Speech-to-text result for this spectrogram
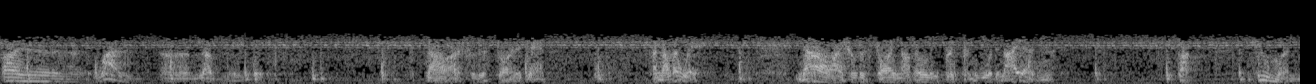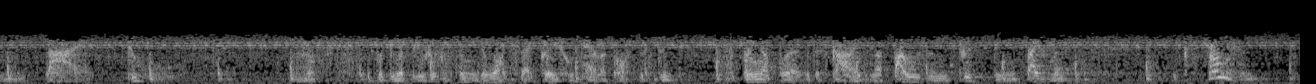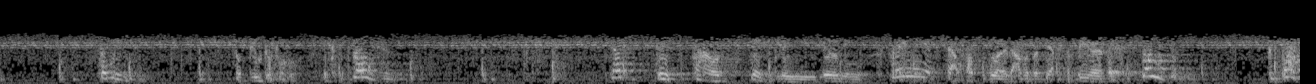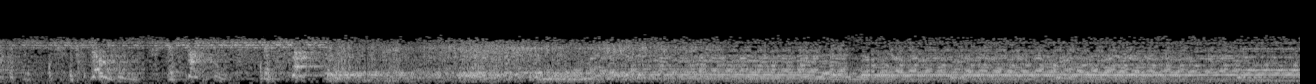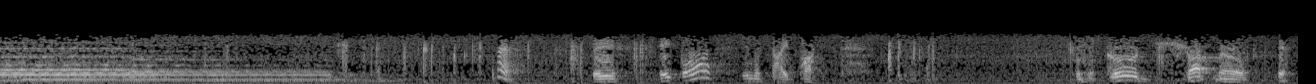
Fire was a lovely thing. Now I shall destroy again. Another way. Now I shall destroy not only brick and wood and iron, but human lives too. It would be a beautiful thing to watch that great hotel across the street spring upward to the skies in a thousand twisting fragments. Explosions. So easy. Proud, stately building flinging itself upward out of the depths of the earth. Explosions. Catastrophe. Explosions. Destruction. Destruction. The eight ball in the side pocket. Good shot, Merrill. Yes.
